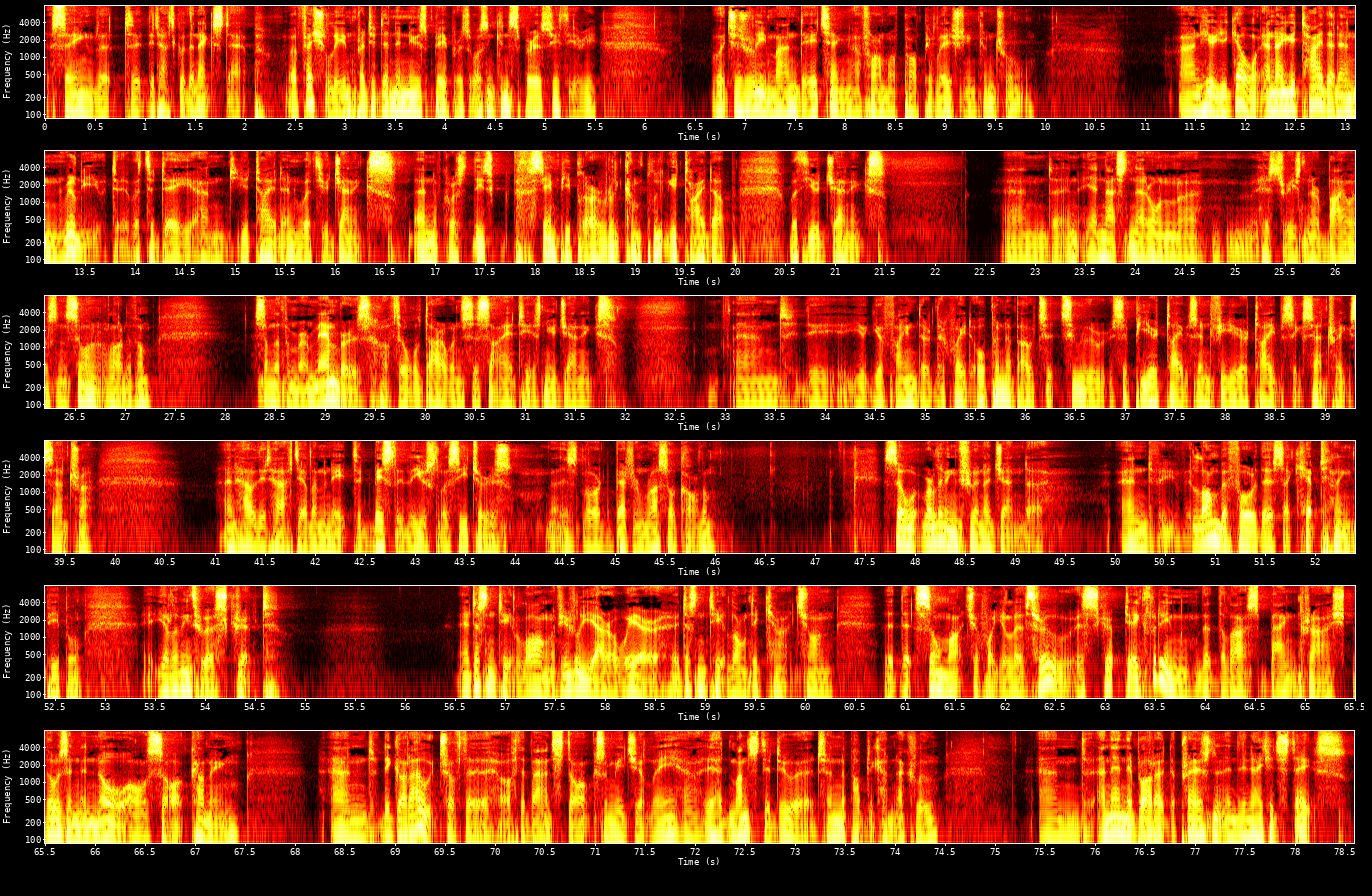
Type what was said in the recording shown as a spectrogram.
saying that they'd have to go the next step officially and printed in the newspapers. It wasn't conspiracy theory, which is really mandating a form of population control. And here you go. And now you tie that in really with today and you tie it in with eugenics. And of course, these same people are really completely tied up with eugenics. And, uh, and, and that's in their own uh, histories and their bios and so on, a lot of them. Some of them are members of the old Darwin societies and eugenics. And you, you find they're, they're quite open about it to superior types, inferior types, etc., etc and how they'd have to eliminate the, basically the useless eaters, as Lord Bertrand Russell called them. So we're living through an agenda. And long before this, I kept telling people, you're living through a script. And it doesn't take long, if you really are aware, it doesn't take long to catch on that, that so much of what you live through is scripted, including the, the last bank crash. Those in the know all saw it coming and they got out of the of the bad stocks immediately. Uh, they had months to do it, and the public hadn't a clue. And and then they brought out the president in the United States,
